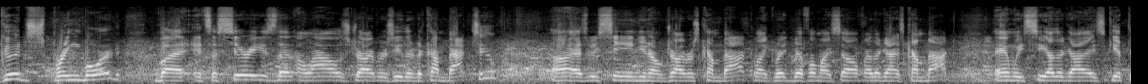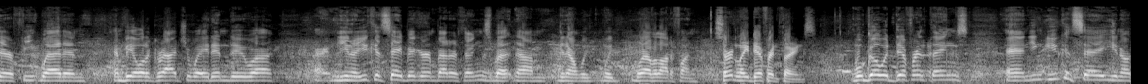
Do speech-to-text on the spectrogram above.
good springboard, but it's a series that allows drivers either to come back to, uh, as we've seen, you know, drivers come back, like Greg Biffle, myself, other guys come back, and we see other guys get their feet wet and, and be able to graduate into, uh, you know, you could say bigger and better things, but, um, you know, we, we, we have a lot of fun. Certainly different things we'll go with different things, and you, you could say you know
